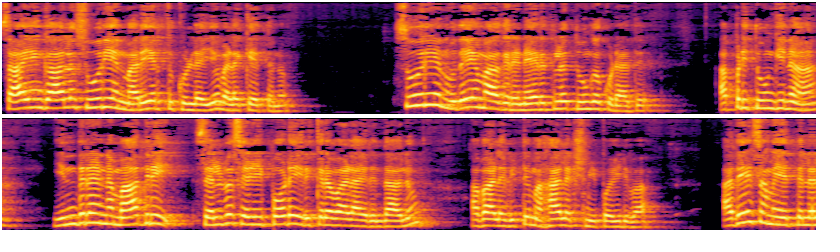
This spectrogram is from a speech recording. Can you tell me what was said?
சாயங்காலம் சூரியன் மறையறதுக்குள்ளேயும் விளக்கேத்தணும். சூரியன் உதயமாகிற நேரத்துல தூங்கக்கூடாது. அப்படி தூங்கினா இந்திரன் மாதிரி செல்வ செழிப்போட இருக்கிறவாளா இருந்தாலும் அவளை விட்டு மகாலட்சுமி போயிடுவா. அதே சமயத்துல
